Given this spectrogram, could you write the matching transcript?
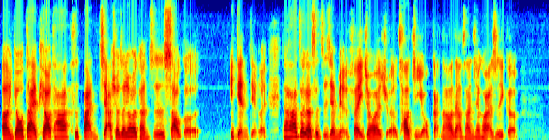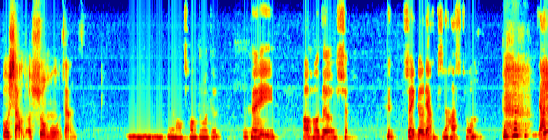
嗯优待票，它是半价，学生优惠可能只是少个。一点点诶，然后它这个是直接免费，嗯、就会觉得超级有感。然后两三千块还是一个不小的数目，这样子。嗯，对啊，超多的，就可以好好的睡 睡个两次 hostel。价格。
